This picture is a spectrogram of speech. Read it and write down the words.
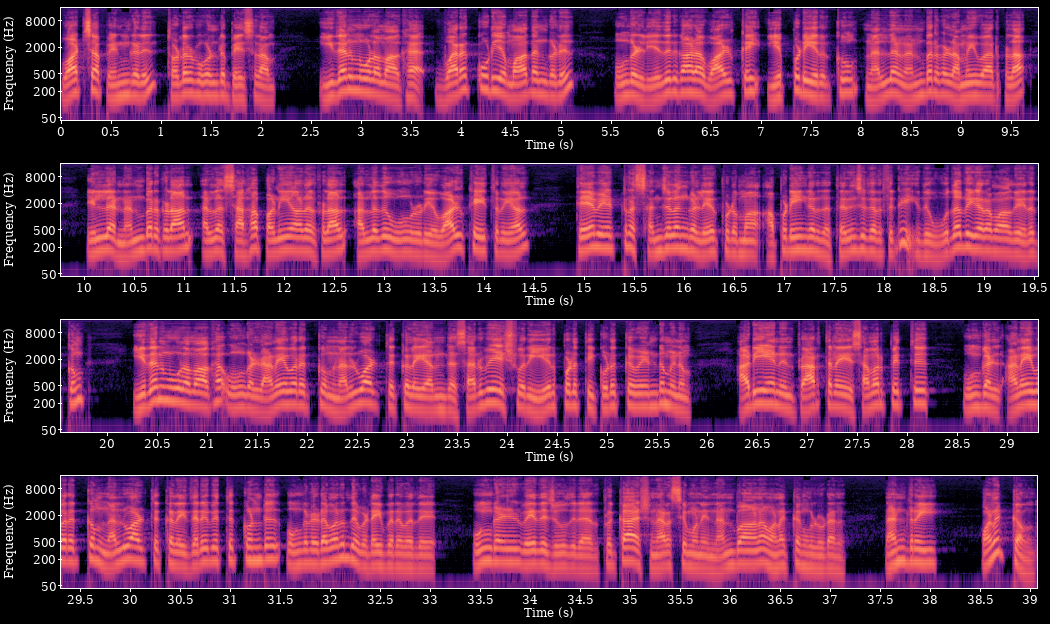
வாட்ஸ்அப் எண்களில் தொடர்பு கொண்டு பேசலாம். இதன் மூலமாக வரக்கூடிய மாதங்களில் உங்கள் எதிர்கால வாழ்க்கை எப்படி இருக்கும் நல்ல நண்பர்கள் அமைவார்களா இல்லை நண்பர்களால் அல்ல சக பணியாளர்களால் அல்லது உங்களுடைய வாழ்க்கை துணையால் தேவையற்ற சஞ்சலங்கள் ஏற்படுமா அப்படிங்கிறத தெரிஞ்சுக்கிறதுக்கு இது உதவிகரமாக இருக்கும். இதன் மூலமாக உங்கள் அனைவருக்கும் நல்வாழ்த்துக்களை அந்த சர்வேஸ்வரி ஏற்படுத்தி கொடுக்க வேண்டும் எனும் அடியேனின் பிரார்த்தனையை சமர்ப்பித்து உங்கள் அனைவருக்கும் நல்வாழ்த்துக்களை தெரிவித்துக் கொண்டு உங்களிடமிருந்து விடைபெறுவது உங்கள் வேத ஜோதிடர் பிரகாஷ் நரசிம்மனின் அன்பான வணக்கங்களுடன். நன்றி வணக்கம்.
